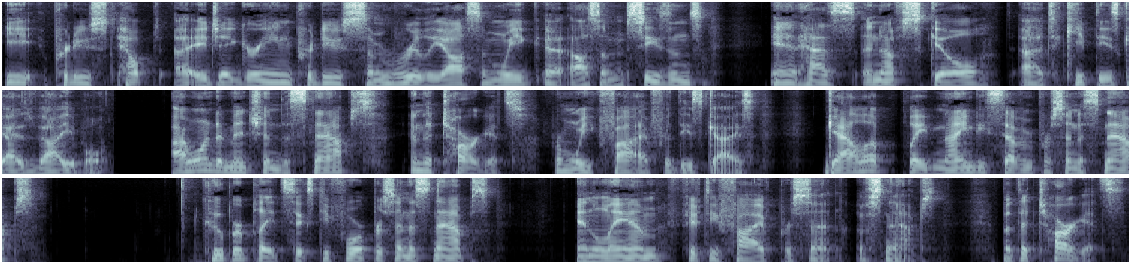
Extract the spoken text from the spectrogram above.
He produced, helped uh, AJ Green produce some really awesome week, uh, awesome seasons and has enough skill uh, to keep these guys valuable. I wanted to mention the snaps and the targets from week five for these guys. Gallup played 97% of snaps, Cooper played 64% of snaps, and Lamb 55% of snaps. But the targets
